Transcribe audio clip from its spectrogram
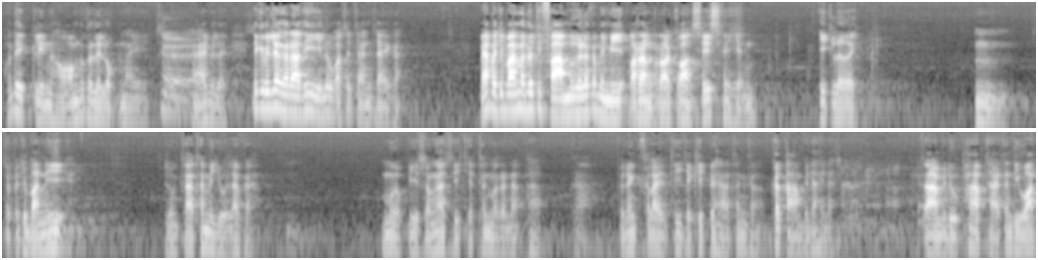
เพราะได้กลิ่นหอมแล้วก็เลยหลบในหายไปเลย นี่ก็เป็นเรื่องราวที่ลูกอัศจรรย์ใจครับแม้ปัจจุบันมาดูที่ฝ่ามือแล้วก็ไม่มีร่องรอยก้อนซิสให้เห็นอีกเลย อืม แต่ปัจจุบันนี้หลวงตาท่านไม่อยู่แล้วค่ะ เมื่อปี 2547 ท่านมรณภาพครับเพราะฉะนั้นใครที่จะคิดไปหาท่านก็ก็ตามไปได้นะ ตามไปดูภาพถ่ายท่านที่วัด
